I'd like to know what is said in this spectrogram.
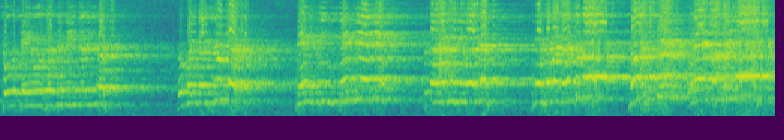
挑戦をさせていただきます。残りの1週間全身全霊で戦い抜いてまいります皆様何卒よろしくお願い申し上げます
